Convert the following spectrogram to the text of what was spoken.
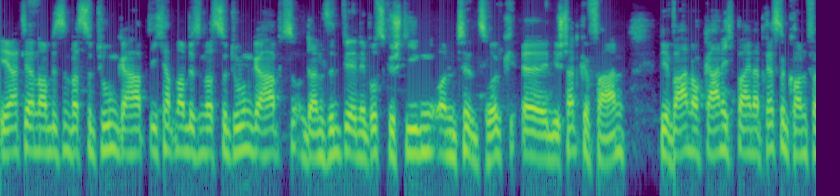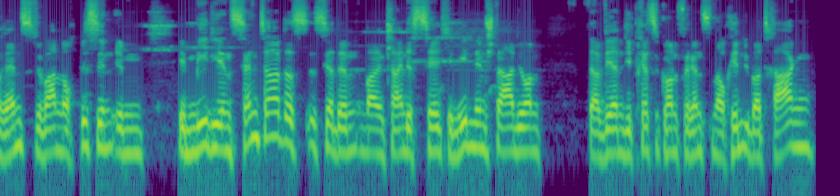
Er hat ja noch ein bisschen was zu tun gehabt, ich habe noch ein bisschen was zu tun gehabt und dann sind wir in den Bus gestiegen und zurück äh, in die Stadt gefahren. Wir waren noch gar nicht bei einer Pressekonferenz, wir waren noch ein bisschen im, im Mediencenter. Das ist ja dann immer ein kleines Zeltchen neben dem Stadion. Da werden die Pressekonferenzen auch hin übertragen,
